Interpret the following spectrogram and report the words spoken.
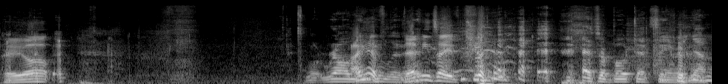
Pay up. What realm I are have. you living That in? means I have. Two, That's what boat that's saying right now.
